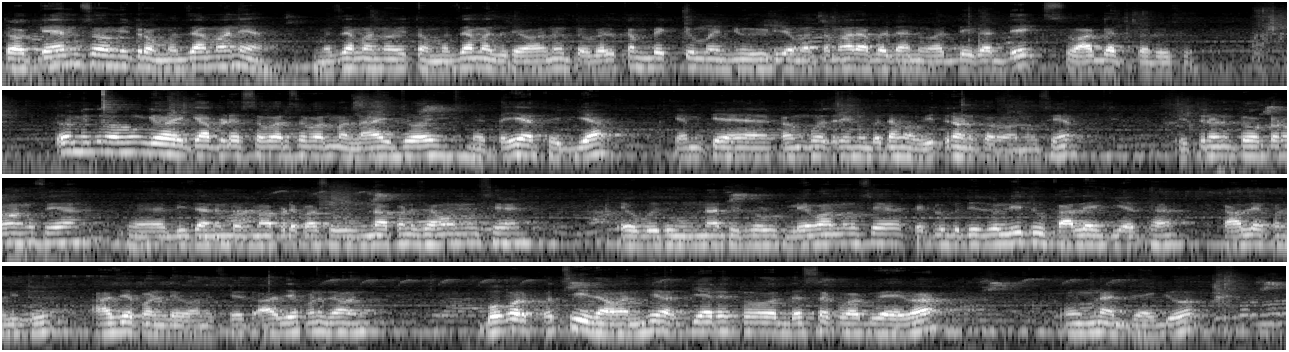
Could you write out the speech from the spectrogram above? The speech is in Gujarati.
તો કેમ છો મિત્રો? મજામાં ને? મજામાં ન હોય તો મજામાં જ રહેવાનું. તો welcome back to my new વિડીયોમાં તમારા બધાનું હાર્દિક હાર્દિક સ્વાગત કરું છું. તો મિત્રો, શું કહેવાય કે આપણે સવાર સવારમાં નાહી ધોઈ ને તૈયાર થઈ ગયા. કેમ કે કંકોત્રીનું બધામાં વિતરણ કરવાનું છે. વિતરણ તો કરવાનું છે. બીજા નંબરમાં આપણે પાછું ઉના પણ જવાનું છે. એવું બધું ઉનાથી થોડુંક લેવાનું છે. કેટલું બધું તો લીધું, કાલે ગયા હતા. કાલે પણ લીધું, આજે પણ લેવાનું છે. તો આજે પણ જવાનું. બપોર પછી જવાનું છે. અત્યારે તો દશક વાગે આવ્યા. હું હમણાં જ જાય ગયો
